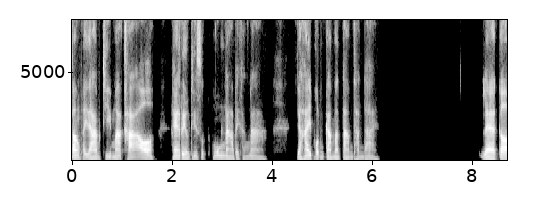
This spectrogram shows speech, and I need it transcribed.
ต้องพยายามขี่ม้าขาว ให้เร็วที่สุดมุ่งหน้าไปข้างหน้า อย่าให้ผลกรรมมันตามทันได้ และก็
